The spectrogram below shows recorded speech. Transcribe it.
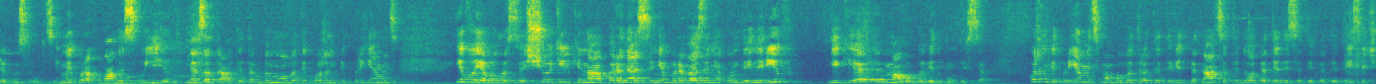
реконструкції. Ми порахували свої незатрати, так би мовити, кожен підприємець. І виявилося, що тільки на перенесення перевезення контейнерів, яке е, мало би відбутися, кожен підприємець мав би витратити від 15 до 55 тисяч.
